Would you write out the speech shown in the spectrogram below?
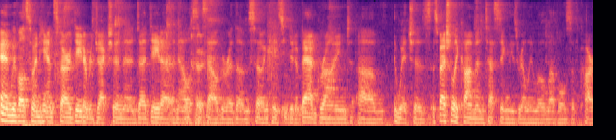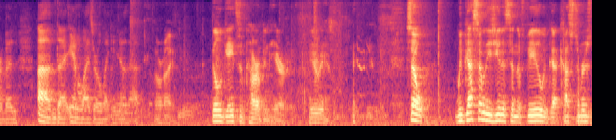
and we've also enhanced our data rejection and uh, data analysis okay. algorithm. So, in case you did a bad grind, um, which is especially common testing these really low levels of carbon, um, the analyzer will let you know that. All right. Bill Gates of carbon here. Here we go. so we've got some of these units in the field. We've got customers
